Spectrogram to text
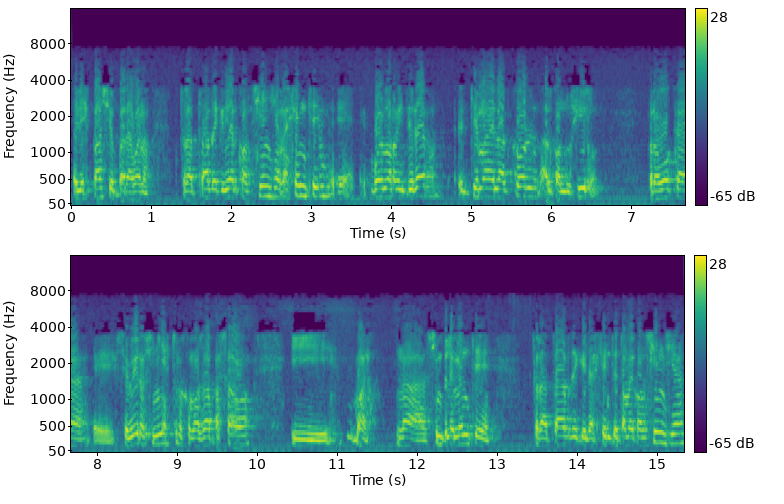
el espacio para, bueno, tratar de crear conciencia en la gente. Eh, vuelvo a reiterar, el tema del alcohol al conducir provoca severos siniestros, como ya ha pasado, y bueno, nada, simplemente tratar de que la gente tome conciencia.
